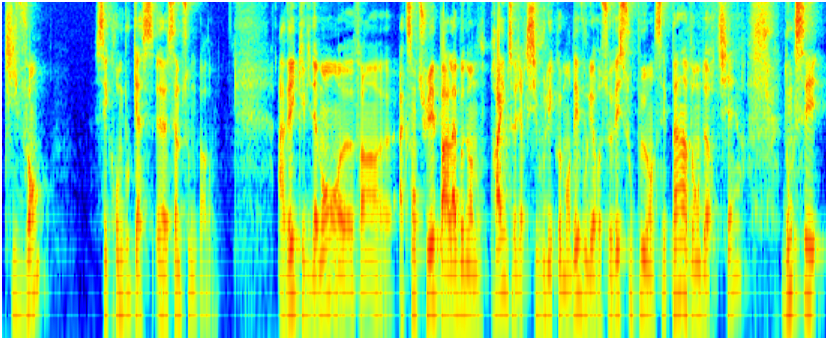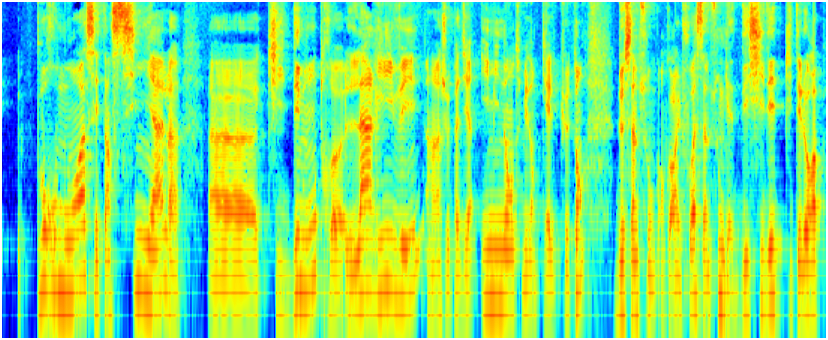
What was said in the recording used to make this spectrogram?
qui vend ces Chromebooks à, euh, Samsung, pardon. Avec évidemment, euh, enfin, accentué par l'abonnement Prime, c'est-à-dire que si vous les commandez, vous les recevez sous peu. Hein, c'est pas un vendeur tiers. Donc c'est, pour moi, c'est un signal euh, qui démontre l'arrivée, hein, je ne vais pas dire imminente, mais dans quelques temps, de Samsung. Encore une fois, Samsung a décidé de quitter l'Europe,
